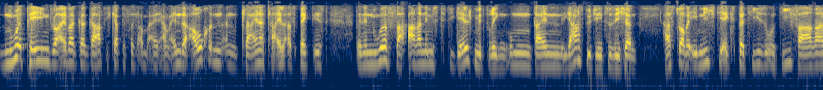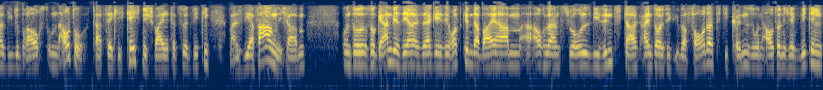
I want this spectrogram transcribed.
nur Paying Driver gab. Ich glaube, dass das am, am Ende auch ein, ein kleiner Teilaspekt ist. Wenn du nur Fahrer nimmst, die Geld mitbringen, um dein Jahresbudget zu sichern, hast du aber eben nicht die Expertise und die Fahrer, die du brauchst, um ein Auto tatsächlich technisch weiterzuentwickeln, weil sie die Erfahrung nicht haben. Und so, so gern wir Sergei Sirotkin dabei haben, auch Lance Stroll, die sind da eindeutig überfordert, die können so ein Auto nicht entwickeln.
